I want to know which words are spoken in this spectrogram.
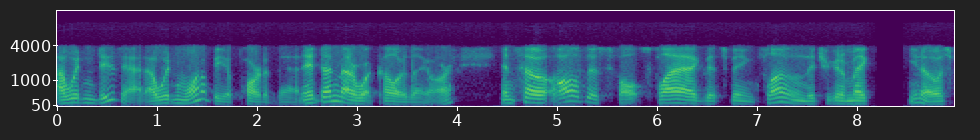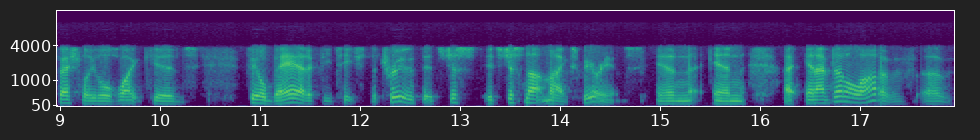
I wouldn't do that. I wouldn't want to be a part of that. It doesn't matter what color they are. And so all this false flag that's being flown that you're going to make you know especially little white kids feel bad if you teach the truth it's just it's just not my experience and and I, and I've done a lot of of,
